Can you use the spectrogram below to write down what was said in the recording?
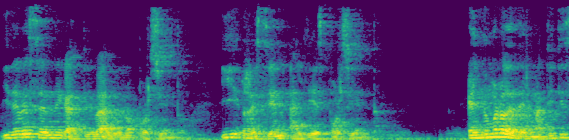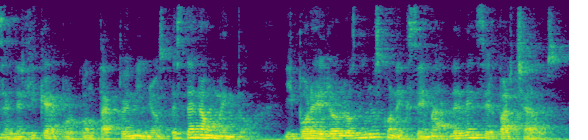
y debe ser negativa al 1% y recién al 10%. El número de dermatitis alérgica por contacto en niños está en aumento y por ello los niños con eczema deben ser parchados,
